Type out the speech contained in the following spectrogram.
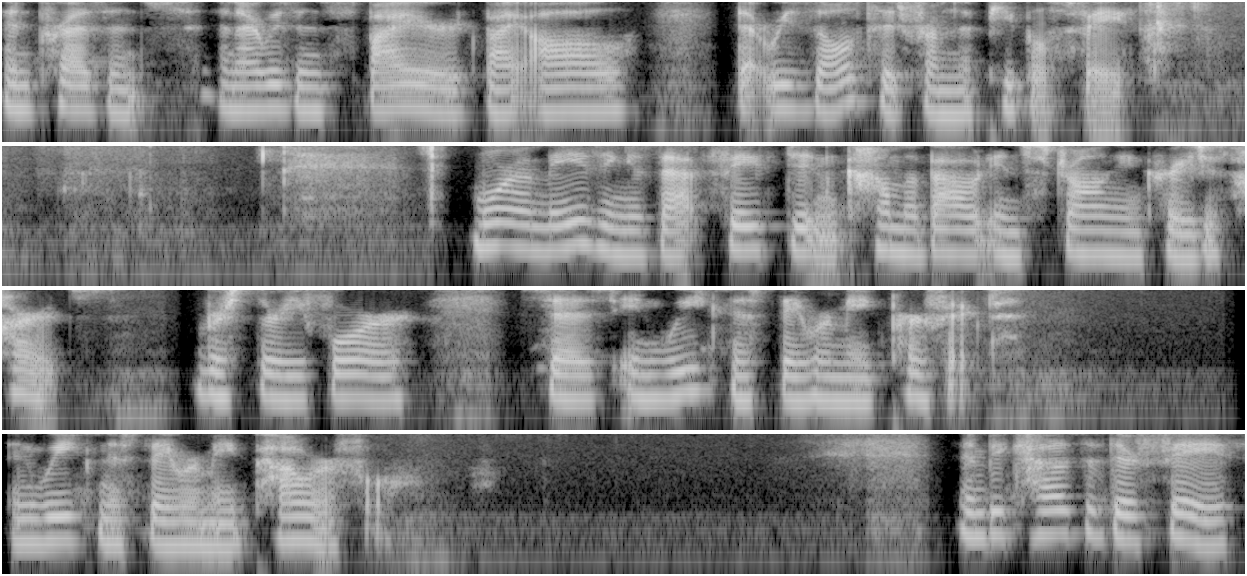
and presence, and I was inspired by all that resulted from the people's faith. More amazing is that faith didn't come about in strong and courageous hearts. Verse 34 says, In weakness they were made perfect. In weakness they were made powerful. And because of their faith,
